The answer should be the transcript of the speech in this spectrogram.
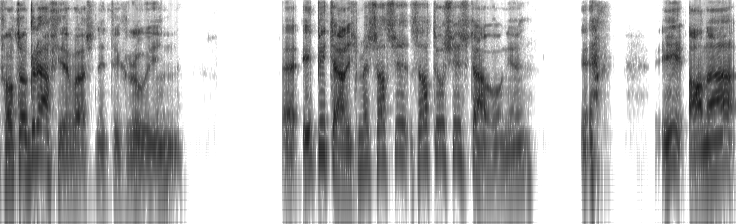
fotografie właśnie tych ruin E, I pytaliśmy, co, się, co tu się stało, nie? I ona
